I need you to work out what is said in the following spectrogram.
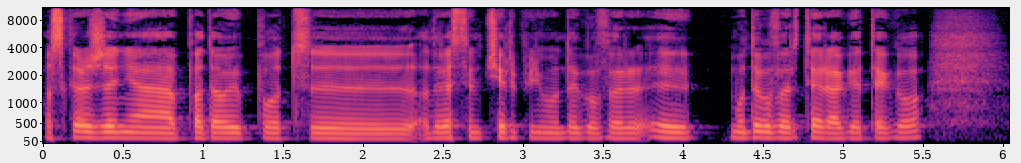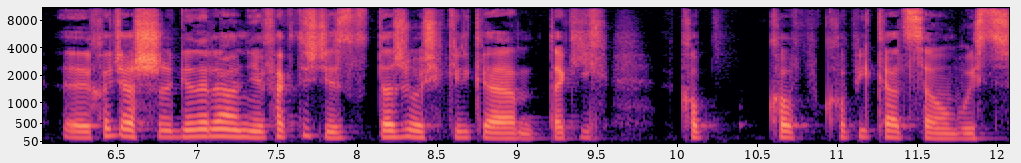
oskarżenia padały pod y, adresem cierpień młodego, Wer, y, młodego Wertera Goethego, y, chociaż generalnie faktycznie zdarzyło się kilka takich kop, kop, kopikat samobójstw,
